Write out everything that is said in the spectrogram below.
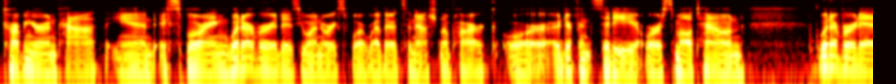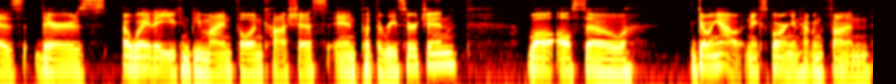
carving your own path and exploring whatever it is you want to explore, whether it's a national park or a different city or a small town, whatever it is, there's a way that you can be mindful and cautious and put the research in while also going out and exploring and having fun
